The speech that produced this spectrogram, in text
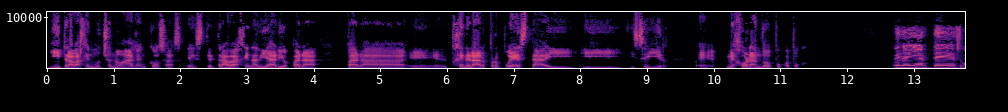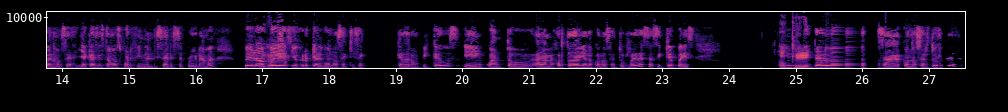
y trabajen mucho, no hagan cosas, este, trabajen a diario para, para eh, generar propuesta y, y, seguir eh, mejorando poco a poco. Bueno, y antes, bueno, o sea, ya casi estamos por finalizar este programa, pero pues yo creo que algunos aquí se quedaron picados en cuanto a lo mejor todavía no conocen tus redes, así que pues okay. invítalos a conocer tus redes,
